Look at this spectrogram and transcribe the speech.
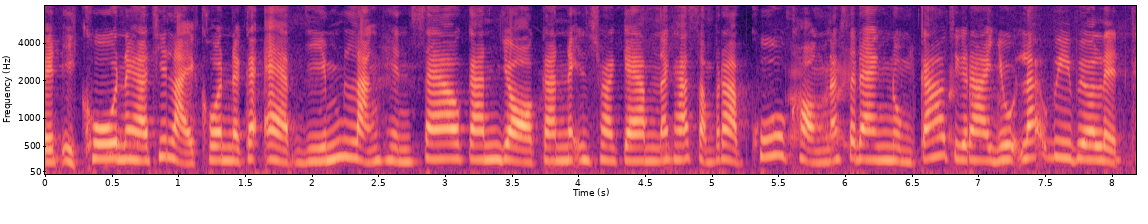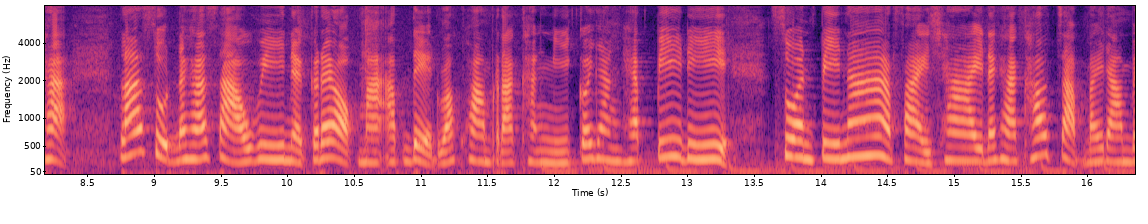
เป็นอีกคู่นะคะที่หลายคนนะก็แอบยิ้มหลังเห็นแซวกันหยอกกันในอินสตาแกรมนะคะสำหรับคู่ของนักแสดงหนุ่มก้าวจิรายุ และวีวิโอเลตค่ะ ล่าสุดนะคะสาววีเนี่ยก็ได้ออกมาอัปเดตว่าความรักครั้งนี้ก็ยังแฮปปี้ดี ส่วนปีหน้าฝ่ายชายนะคะ เข้าจับใบดำใบ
